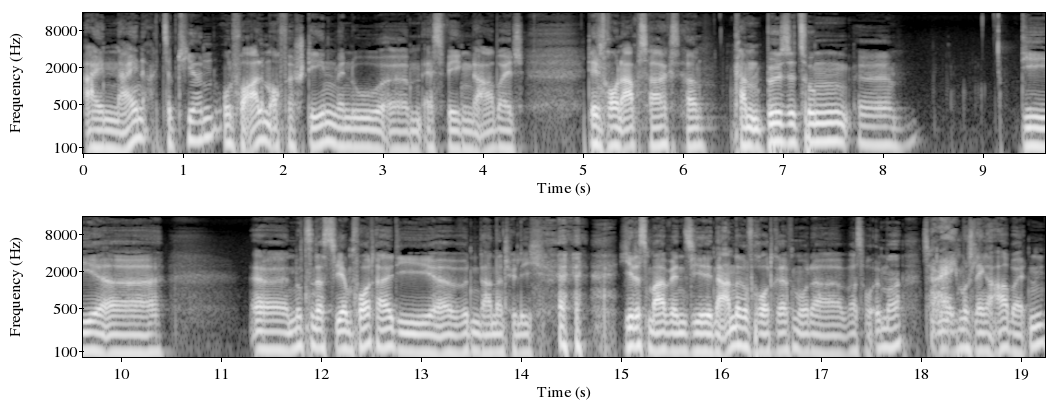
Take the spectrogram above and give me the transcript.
ein Nein akzeptieren und vor allem auch verstehen, wenn du ähm, es wegen der Arbeit den Frauen absagst. Ja. Kann böse Zungen, äh, die äh, äh, nutzen das zu ihrem Vorteil. Die äh, würden dann natürlich jedes Mal, wenn sie eine andere Frau treffen oder was auch immer, sagen, hey, ich muss länger arbeiten.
